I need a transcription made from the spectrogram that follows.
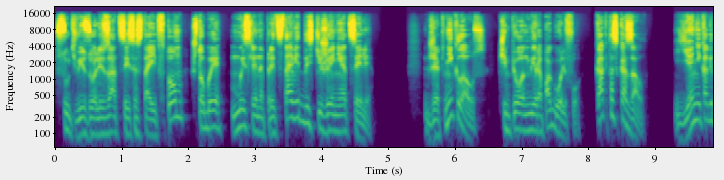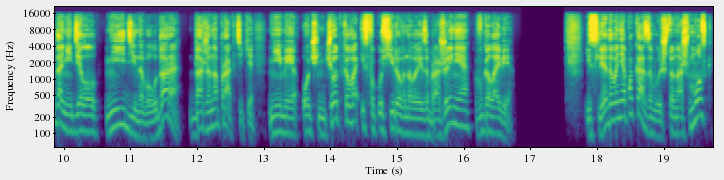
Суть визуализации состоит в том, чтобы мысленно представить достижение цели. Джек Никлаус, чемпион мира по гольфу, как-то сказал, «Я никогда не делал ни единого удара, даже на практике, не имея очень четкого и сфокусированного изображения в голове». Исследования показывают, что наш мозг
